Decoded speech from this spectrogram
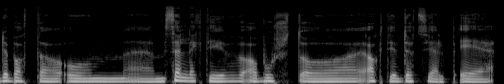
debatter om um, selektiv abort og aktiv dødshjelp er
